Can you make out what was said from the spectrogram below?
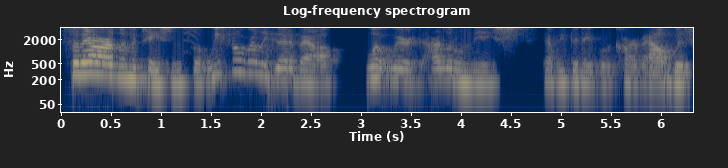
so there are limitations, but we feel really good about what we're our little niche that we've been able to carve out with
